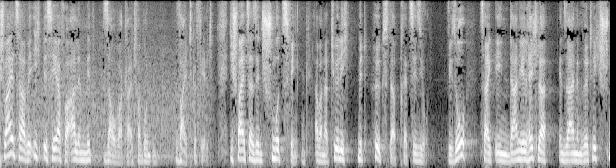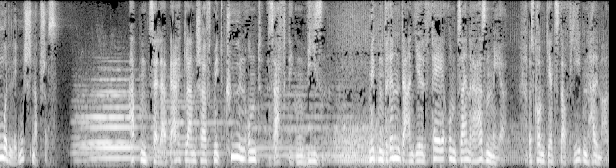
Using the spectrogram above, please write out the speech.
Schweiz habe ich bisher vor allem mit Sauberkeit verbunden. Weit gefehlt. Die Schweizer sind Schmutzfinken, aber natürlich mit höchster Präzision. Wieso, zeigt Ihnen Daniel Hechler in seinem wirklich schmuddeligen Schnappschuss. Appenzeller Berglandschaft mit kühlen und saftigen Wiesen. Mittendrin Daniel Fäh und sein Rasenmäher. Es kommt jetzt auf jeden Halm an.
